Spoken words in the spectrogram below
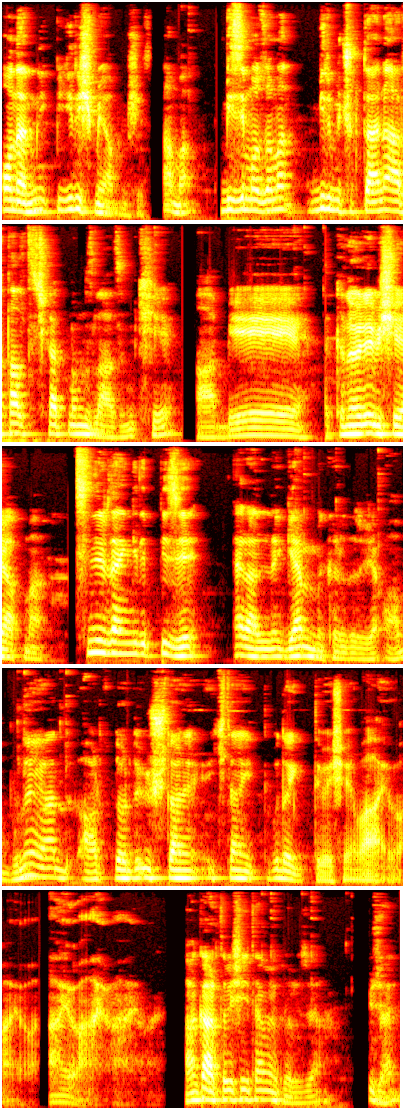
10 emlik bir giriş mi yapmışız? Ama bizim o zaman 1.5 tane artı 6 çıkartmamız lazım ki abi sakın öyle bir şey yapma. Sinirden gidip bizi herhalde gem mi kırdıracak? Abi bu ne ya? Artı 4'e 3 tane 2 tane gitti. Bu da gitti 5'e. Vay vay vay. Vay vay vay. Kanka artı bir şey item yapıyoruz ya. Güzel.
